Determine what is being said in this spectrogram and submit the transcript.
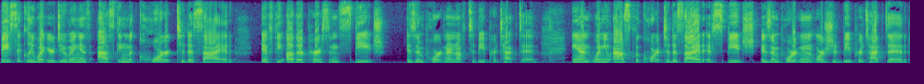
basically what you're doing is asking the court to decide if the other person's speech is important enough to be protected. And when you ask the court to decide if speech is important or should be protected,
